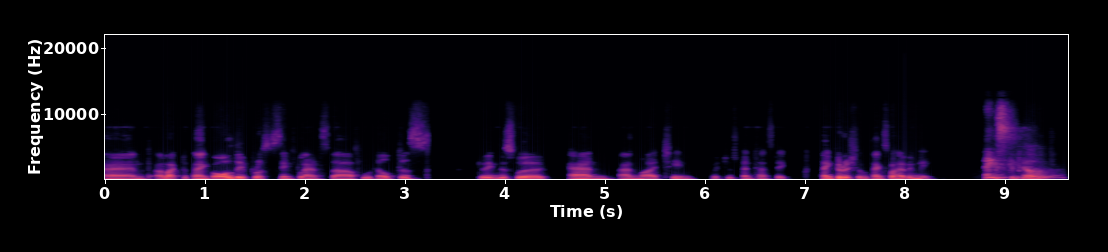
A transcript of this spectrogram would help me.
And I'd like to thank all the processing plant staff who helped us doing this work and and my team, which is fantastic. Thank you, Rachel. Thanks for having me. Thanks, Kapil.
